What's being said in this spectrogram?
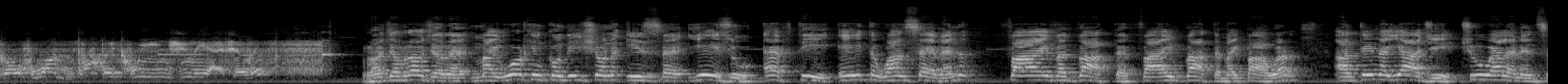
Golf 1, Papa Queen Juliet. Over. Roger, Roger. Uh, My working condition is uh, Yaesu FT817, 5 watt, 5 watt my power. Antenna Yagi, two elements,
